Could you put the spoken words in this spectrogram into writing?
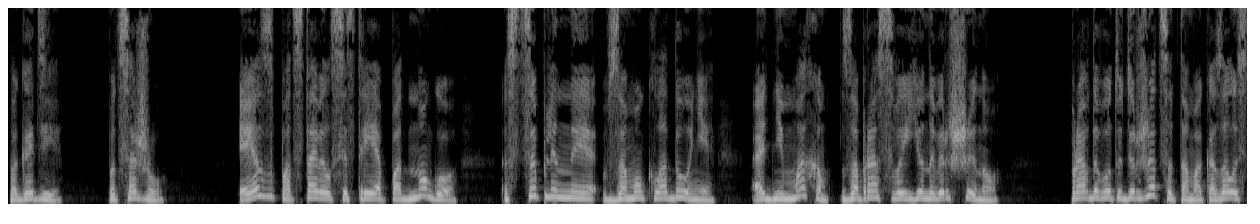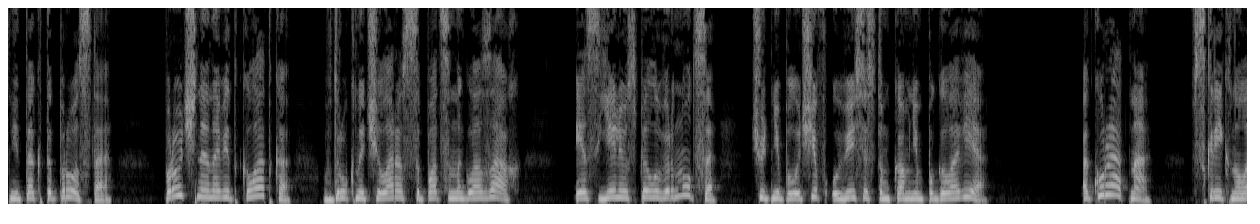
«Погоди, подсажу». Эз подставил сестре под ногу сцепленные в замок ладони, одним махом забрасывая ее на вершину. Правда, вот удержаться там оказалось не так-то просто. Прочная на вид кладка вдруг начала рассыпаться на глазах. Эс еле успел увернуться, чуть не получив увесистым камнем по голове. «Аккуратно!» — вскрикнула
